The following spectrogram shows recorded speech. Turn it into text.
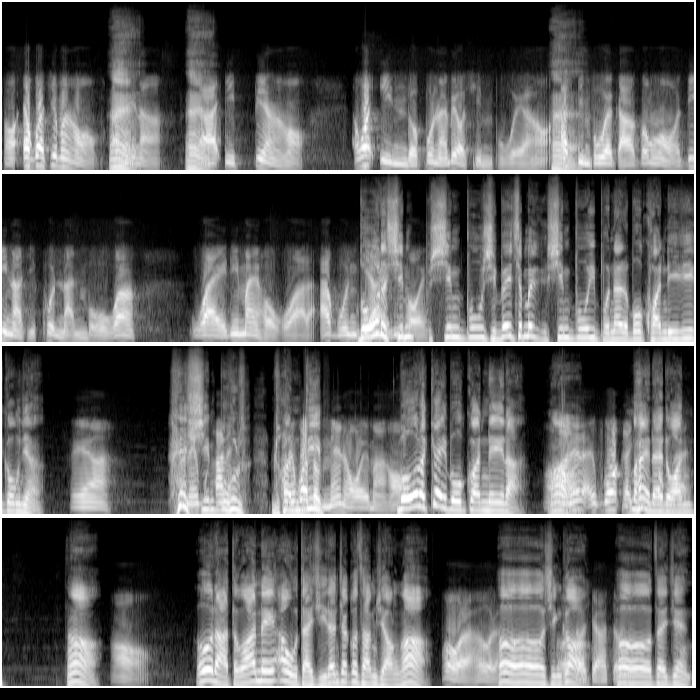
哦，啊，我即摆吼，嘿安尼啦，哎啊一饼吼，啊我因着本来要有新妇的啊吼，啊新妇的甲我讲吼，你若是困难无我，我的你莫互我啦，啊阮无我的新新妇是要什么？新妇伊本来就无权利，你讲啥？嘿啊，新妇乱我免互的嘛吼。无啦，计无关系啦。哦我家己莫来乱。哦，哦，好啦，就安尼，啊有代志咱再搁参详哈。好啦好啦。好好好，辛苦，好好再见。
